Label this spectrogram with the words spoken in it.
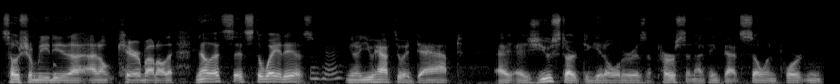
social media, I don't care about all that." No, that's it's the way it is. Mm-hmm. You know, you have to adapt as, as you start to get older as a person. I think that's so important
